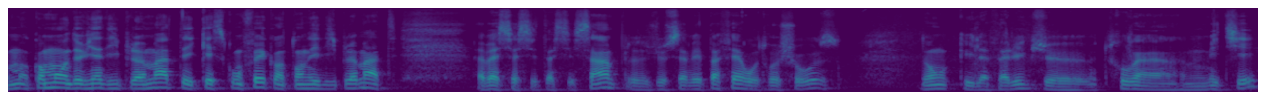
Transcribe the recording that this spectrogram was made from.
comment, on devient diplomate et qu'est-ce qu'on fait quand on est diplomate? Ah ben Ça, c'est assez simple. Je ne savais pas faire autre chose. Donc, il a fallu que je trouve un métier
